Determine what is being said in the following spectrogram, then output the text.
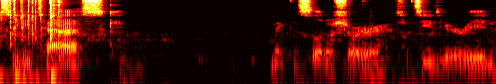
cd task. Make this a little shorter so it's easier to read.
